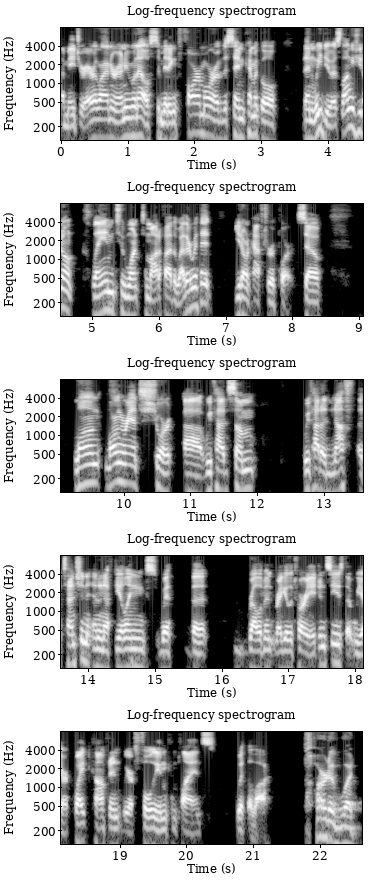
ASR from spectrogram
a major airline or anyone else emitting far more of the same chemical than we do, as long as you don't claim to want to modify the weather with it, you don't have to report. So, long, long rant short, uh, we've had some, we've had enough attention and enough dealings with the relevant regulatory agencies that we are quite confident we are fully in compliance with the law. Part of what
